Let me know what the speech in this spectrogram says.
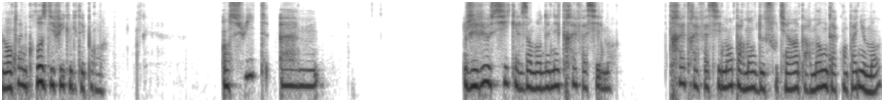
longtemps une grosse difficulté pour moi. Ensuite, j'ai vu aussi qu'elles abandonnaient très facilement. Très, très facilement par manque de soutien, par manque d'accompagnement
